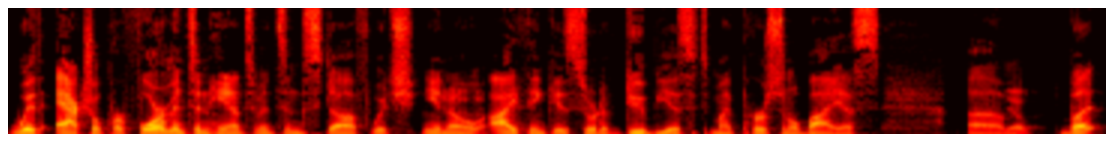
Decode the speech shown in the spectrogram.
with actual performance enhancements and stuff, which you know I think is sort of dubious. It's my personal bias, um, yep. but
